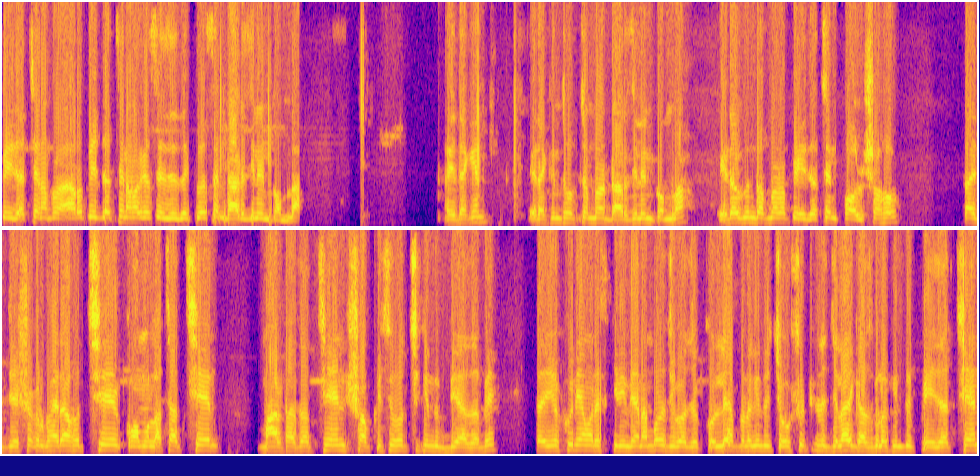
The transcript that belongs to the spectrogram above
পেয়ে যাচ্ছেন। আপনারা আরও পেয়ে যাচ্ছেন আমার কাছে যে দেখতে পাচ্ছেন দার্জিলিং কমলা। এই দেখেন, এটা কিন্তু হচ্ছে আপনার দার্জিলিং কমলা। এটাও কিন্তু আপনারা পেয়ে যাচ্ছেন ফল সহ। তাই যে সকল ভাইরা হচ্ছে কমলা চাচ্ছেন, মালটা চাচ্ছেন, সবকিছু হচ্ছে কিন্তু দেওয়া যাবে। তাই এখনই আমার স্ক্রিন দেওয়া নাম্বারে যোগাযোগ করলে আপনারা কিন্তু চৌষট্টিটা জেলায় গাছগুলো কিন্তু পেয়ে যাচ্ছেন।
